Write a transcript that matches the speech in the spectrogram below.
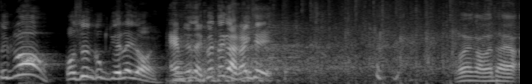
Đừng lo có dương công tuyến đây rồi. Em sẽ giải quyết tất cả các anh chị. Vâng cảm ơn thầy ạ.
